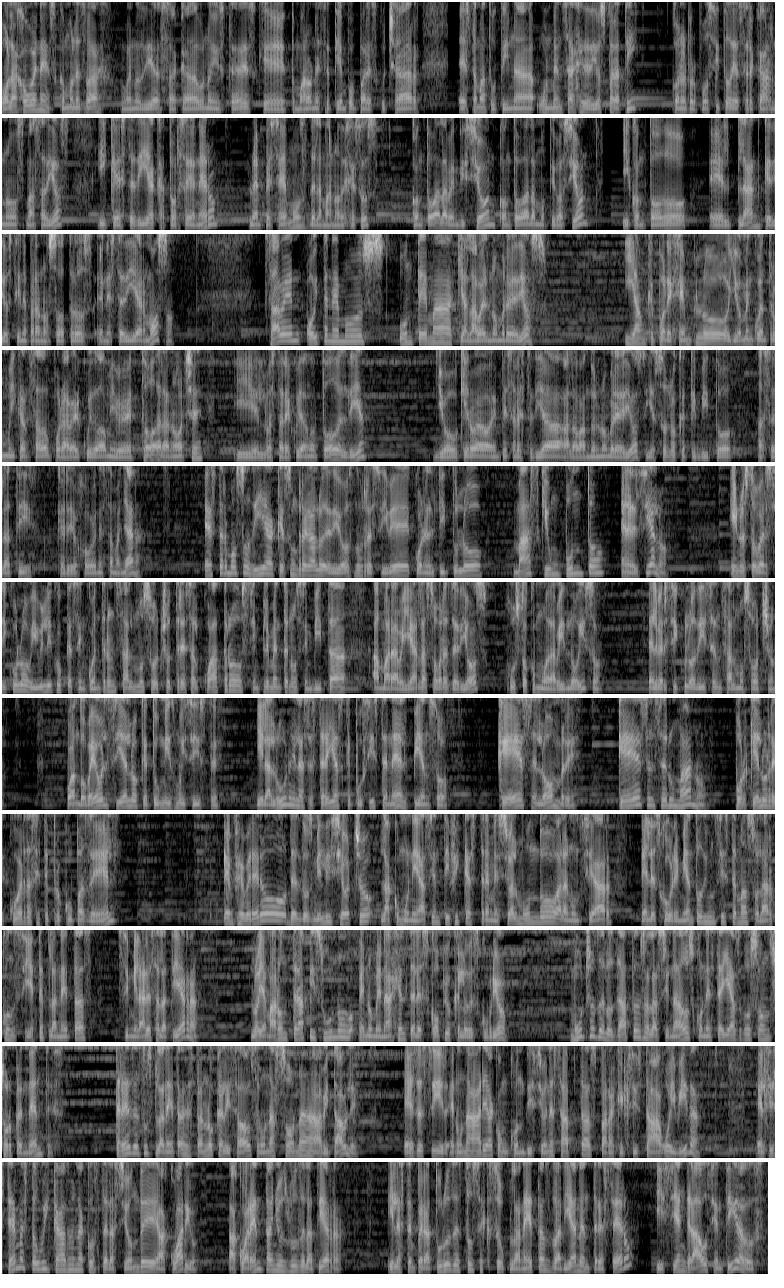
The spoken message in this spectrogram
Hola jóvenes, ¿cómo les va? Buenos días a cada uno de ustedes que tomaron este tiempo para escuchar esta matutina, un mensaje de Dios para ti, con el propósito de acercarnos más a Dios y que este día 14 de enero lo empecemos de la mano de Jesús, con toda la bendición, con toda la motivación y con todo el plan que Dios tiene para nosotros en este día hermoso. Saben, hoy tenemos un tema que alaba el nombre de Dios. Y aunque, por ejemplo, yo me encuentro muy cansado por haber cuidado a mi bebé toda la noche y lo estaré cuidando todo el día, yo quiero empezar este día alabando el nombre de Dios y eso es lo que te invito a hacer a ti, querido joven, esta mañana. Este hermoso día, que es un regalo de Dios, nos recibe con el título Más que un punto en el cielo. Y nuestro versículo bíblico que se encuentra en Salmos 8, 3 al 4 simplemente nos invita a maravillar las obras de Dios, justo como David lo hizo. El versículo dice en Salmos 8, Cuando veo el cielo que tú mismo hiciste, y la luna y las estrellas que pusiste en él, pienso, ¿qué es el hombre? ¿Qué es el ser humano? ¿Por qué lo recuerdas y te preocupas de él? En febrero del 2018, la comunidad científica estremeció al mundo al anunciar el descubrimiento de un sistema solar con siete planetas similares a la Tierra. Lo llamaron TRAPPIST 1 en homenaje al telescopio que lo descubrió. Muchos de los datos relacionados con este hallazgo son sorprendentes. Tres de estos planetas están localizados en una zona habitable, es decir, en una área con condiciones aptas para que exista agua y vida. El sistema está ubicado en la constelación de Acuario, a 40 años luz de la Tierra, y las temperaturas de estos exoplanetas varían entre 0 y 100 grados centígrados.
